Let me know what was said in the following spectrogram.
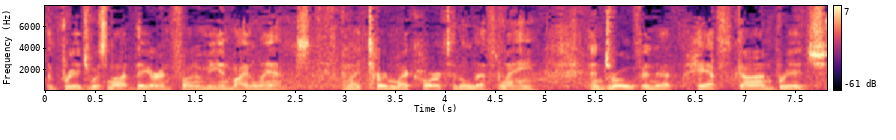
The bridge was not there in front of me in my lens. And I turned my car to the left lane and drove in that half-gone bridge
